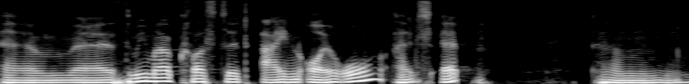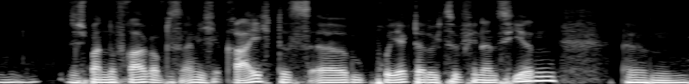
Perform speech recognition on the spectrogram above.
Ähm, äh, Threema kostet ein Euro als App. Ähm, eine spannende Frage, ob das eigentlich reicht, das ähm, Projekt dadurch zu finanzieren. Ähm,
